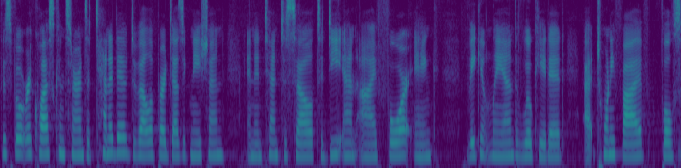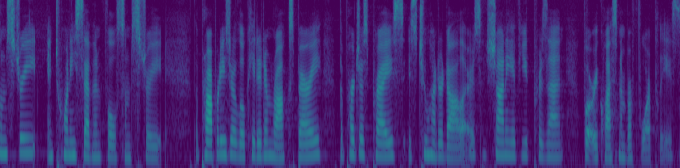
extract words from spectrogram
This vote request concerns a tentative developer designation and intent to sell to DNI Four Inc. vacant land located at twenty-five Folsom Street and twenty-seven Folsom Street. The properties are located in Roxbury. The purchase price is two hundred dollars. Shawnee, if you'd present vote request number four, please.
